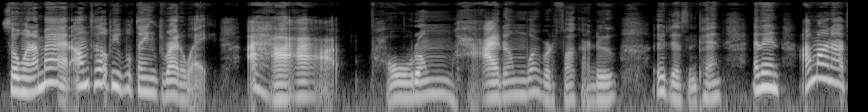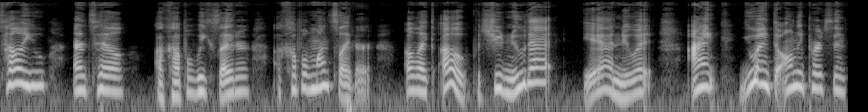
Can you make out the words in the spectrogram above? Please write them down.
So when I'm mad I don't tell people things right away. I hide hold them hide them whatever the fuck I do. It doesn't depend and then I might not tell you until a couple weeks later a couple months later. Oh like oh but you knew that yeah, I knew it. I ain't you ain't the only person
